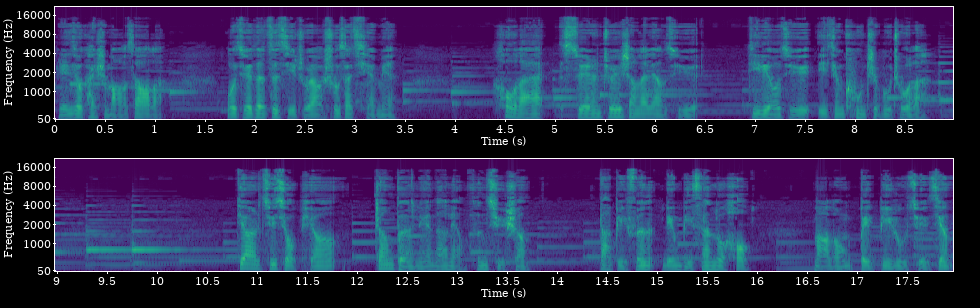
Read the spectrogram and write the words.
人就开始毛躁了。我觉得自己主要输在前面。后来虽然追上来两局，第六局已经控制不住了。第二局九平，张本连拿两分取胜，大比分零比三落后，马龙被逼入绝境。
